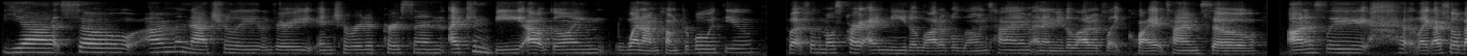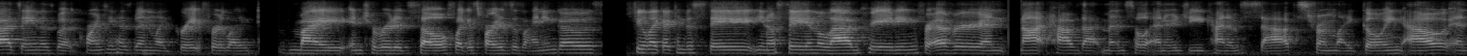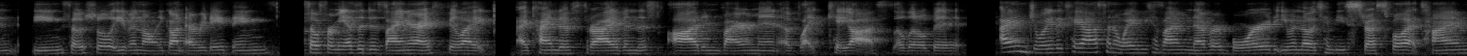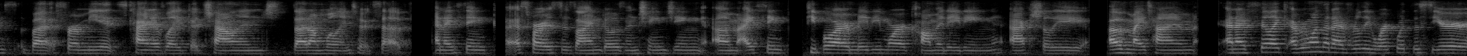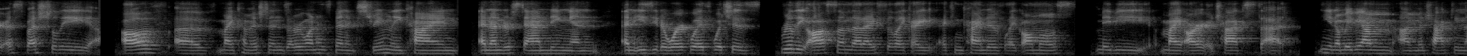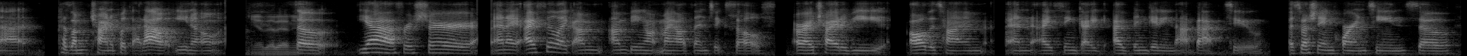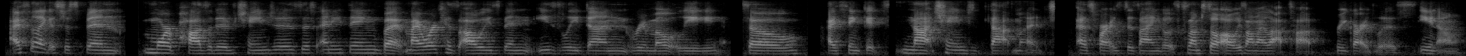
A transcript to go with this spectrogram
Yeah, so I'm a naturally very introverted person. I can be outgoing when I'm comfortable with you, but for the most part, I need a lot of alone time and I need a lot of like quiet time. So honestly, like I feel bad saying this, but quarantine has been like great for like my introverted self, like as far as designing goes. Feel like I can just stay, you know, stay in the lab creating forever and not have that mental energy kind of sapped from like going out and being social, even on like on everyday things. So for me as a designer, I feel like I kind of thrive in this odd environment of like chaos a little bit. I enjoy the chaos in a way because I'm never bored, even though it can be stressful at times. But for me, it's kind of like a challenge that I'm willing to accept. And I think as far as design goes and changing, um, I think people are maybe more accommodating actually of my time. And I feel like everyone that I've really worked with this year, especially all of, of my commissions, everyone has been extremely kind and understanding and, and easy to work with, which is really awesome that I feel like I, I can kind of like almost maybe my art attracts that, you know, maybe I'm I'm attracting that because I'm trying to put that out, you know. Yeah, that energy. So yeah, for sure. And I, I feel like I'm I'm being my authentic self or I try to be all the time. And I think I, I've been getting that back too especially in quarantine. So I feel like it's just been more positive changes, if anything, but my work has always been easily done remotely. So I think it's not changed that much as far as design goes because I'm still always on my laptop, regardless, you know?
